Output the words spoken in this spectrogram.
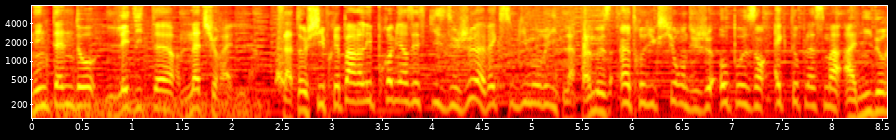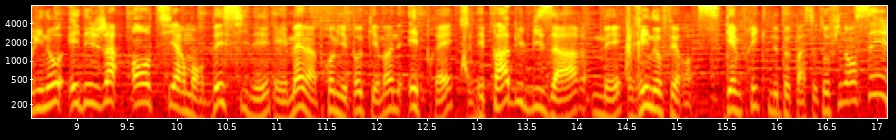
Nintendo, l'éditeur naturel. Satoshi prépare les premières esquisses du jeu avec Sugimori. La fameuse introduction du jeu opposant Ectoplasma à Nidorino est déjà entièrement dessinée et même un premier Pokémon est prêt. Ce n'est pas Bulbizarre, mais Rhinophéros. Game Freak ne peut pas s'autofinancer,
